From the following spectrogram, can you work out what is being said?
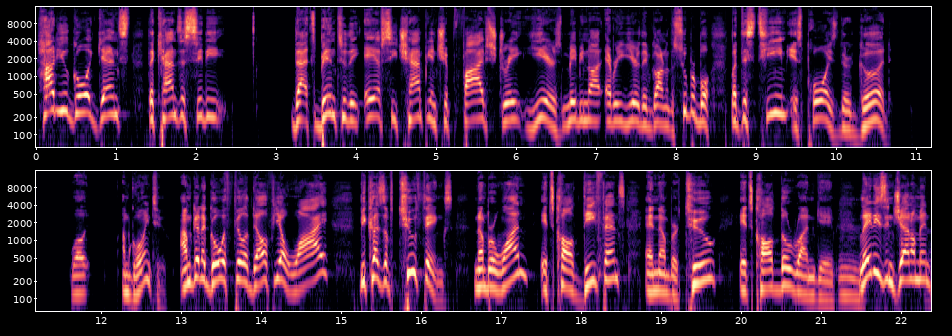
How do you go against the Kansas City that's been to the AFC Championship five straight years? Maybe not every year they've gone to the Super Bowl, but this team is poised. They're good. Well, I'm going to. I'm going to go with Philadelphia. Why? Because of two things. Number one, it's called defense. And number two, it's called the run game. Mm. Ladies and gentlemen,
